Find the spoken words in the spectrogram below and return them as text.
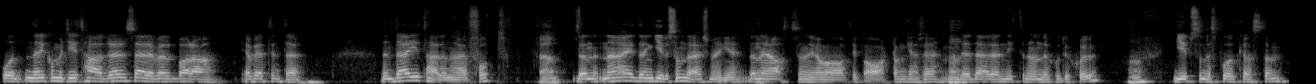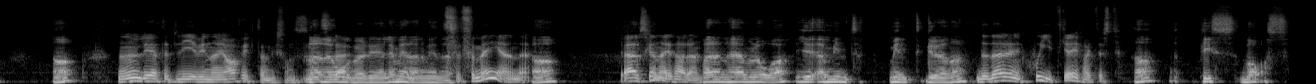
och när det kommer till gitarrer så är det väl bara, jag vet inte. Den där gitarren har jag fått. Ja. Den, nej, den Gibson där som hänger, den har jag haft sedan jag var typ 18 kanske. Men det där är 1977. Ja. Gibson Les Paul Custom. ja. Den har levt ett liv innan jag fick den. Liksom. Så den är ovärderlig mer eller mindre. för, för mig är den det. Ja. Jag älskar den här gitarren. Men den här blåa, är mint, mintgröna. Det där är en skitgrej faktiskt. Ja. Pissbas.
